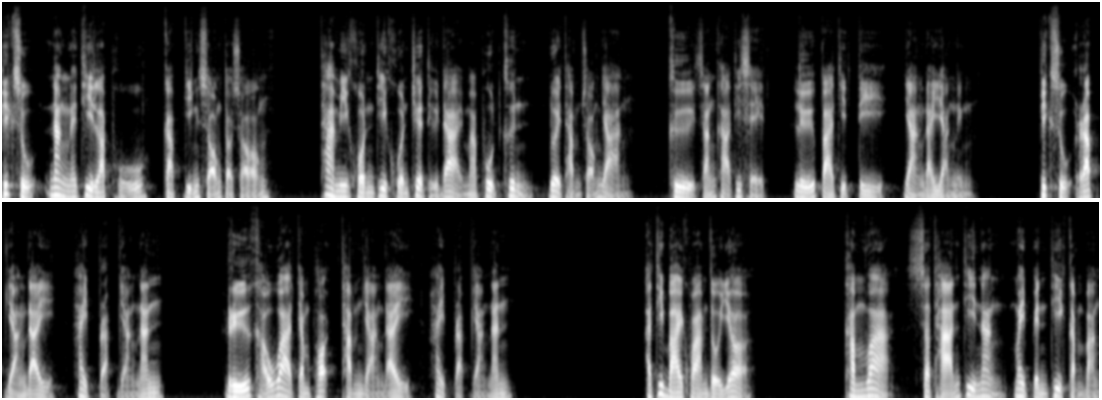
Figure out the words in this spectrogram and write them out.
ภิกษุนั่งในที่รับหูกับหญิงสองต่อสอง ถ้ามีคนที่ควรเชื่อถือได้มาพูดขึ้นด้วยธรรมสองอย่าง คือสังฆาทิเศษหรือปาจิตตีอย่างใดอย่างหนึ่ง ภิกษุรับอย่างใดให้ปรับอย่างนั้น หรือเขาว่าจำเพาะทำอย่างใดให้ปรับอย่างนั้น อธิบายความโดยย่อคำว่า สถานที่นั่งไม่เป็นที่กำบัง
